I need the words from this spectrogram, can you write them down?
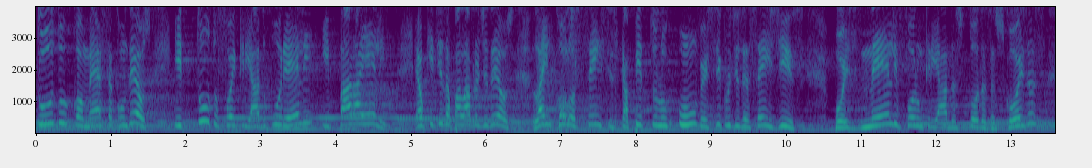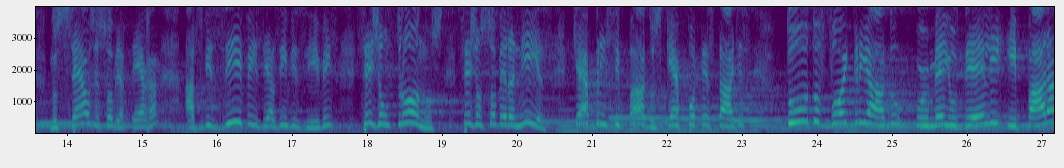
tudo começa com Deus e tudo foi criado por Ele e para Ele. É o que diz a palavra de Deus, lá em Colossenses capítulo 1, versículo 16: diz: Pois nele foram criadas todas as coisas, nos céus e sobre a terra, as visíveis e as invisíveis, sejam tronos, sejam soberanias, quer principados, quer potestades, tudo foi criado por meio dele e para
